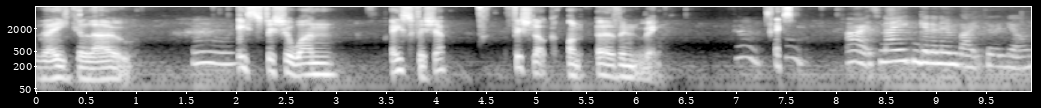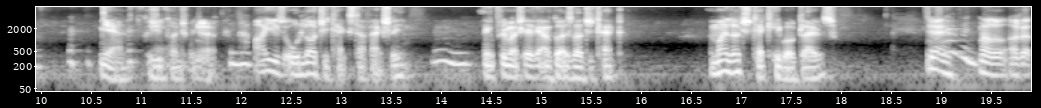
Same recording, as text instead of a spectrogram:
They glow. Mm. Ace Fisher one, Ace Fisher, Fishlock on Earthen Ring. Oh, cool. All right, so now you can get an invite to the guild. Yeah, because you contribute. Yeah. I use all Logitech stuff actually. Mm. I think pretty much everything I've got is Logitech. And my Logitech keyboard glows. Yeah. Well, I got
